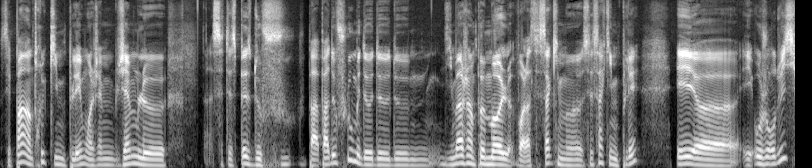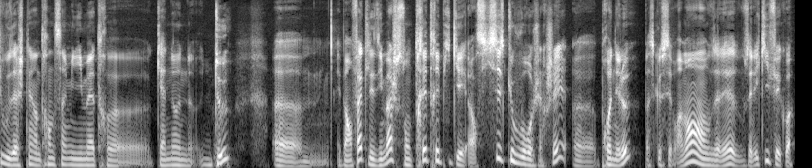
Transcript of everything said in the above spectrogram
C'est pas un truc qui me plaît. Moi, j'aime le cette espèce de flou, pas, pas de flou, mais de, d'image un peu molle. Voilà, c'est ça qui me, ça qui me plaît. Et, et aujourd'hui, si vous achetez un 35 mm Canon 2, euh, et ben en fait les images sont très très piquées. Alors si c'est ce que vous recherchez, euh, prenez-le parce que c'est vraiment vous allez vous allez kiffer quoi.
